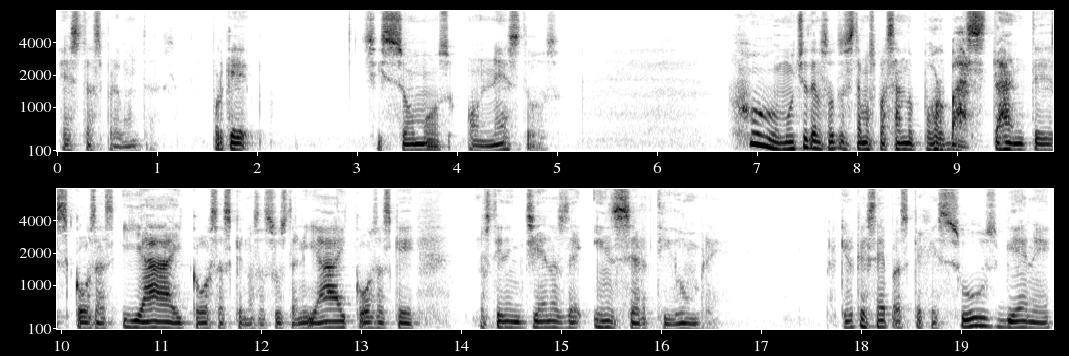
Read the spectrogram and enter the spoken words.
estas preguntas? Porque si somos honestos, muchos de nosotros estamos pasando por bastantes cosas y hay cosas que nos asustan y hay cosas que nos tienen llenos de incertidumbre. Pero quiero que sepas que Jesús viene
